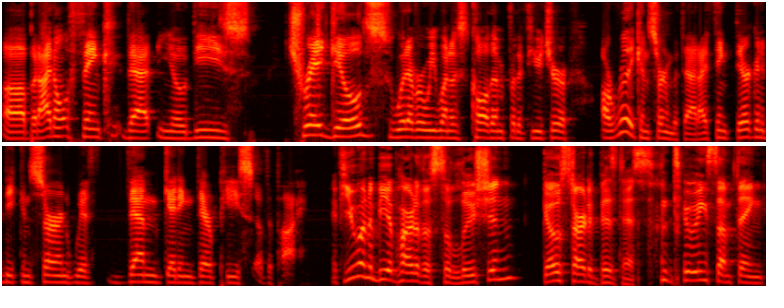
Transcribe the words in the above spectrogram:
Uh, but I don't think that you know these trade guilds, whatever we want to call them for the future, are really concerned with that. I think they're going to be concerned with them getting their piece of the pie. If you want to be a part of the solution, go start a business doing something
